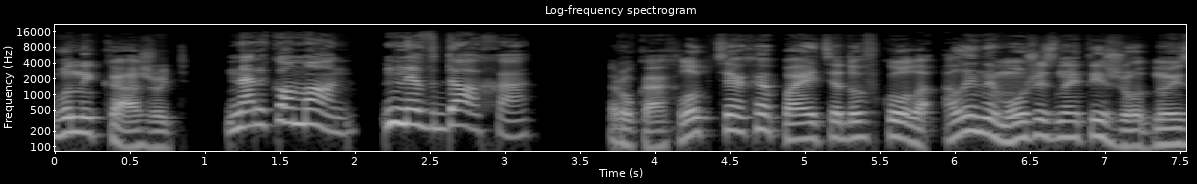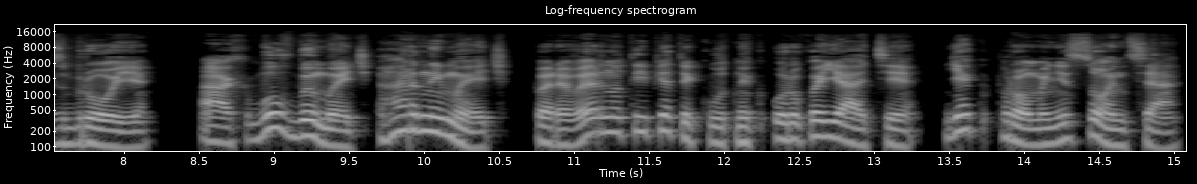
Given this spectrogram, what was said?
Вони кажуть Наркоман, невдаха. Рука хлопця хапається довкола, але не може знайти жодної зброї. Ах, був би меч, гарний меч, перевернутий п'ятикутник у рукояті, як промені сонця.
